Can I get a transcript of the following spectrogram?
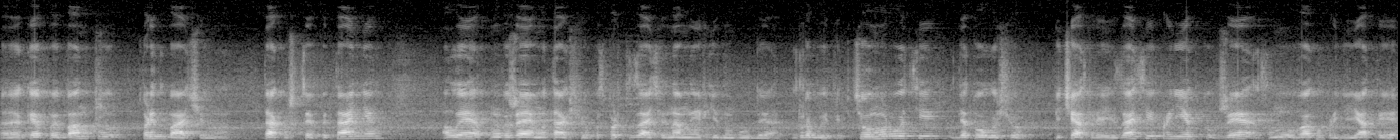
КФ банку передбачено також це питання, але ми вважаємо так, що паспортизацію нам необхідно буде зробити в цьому році для того, щоб під час реалізації проєкту вже основну увагу приділяти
